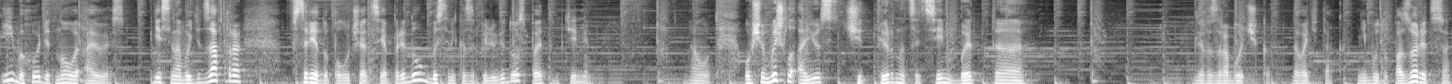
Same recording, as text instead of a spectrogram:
и выходит новый iOS. Если она выйдет завтра, в среду, получается, я приду, быстренько запилю видос по этой теме. Вот. В общем, вышла iOS 14.7 бета для разработчиков. Давайте так, не буду позориться.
